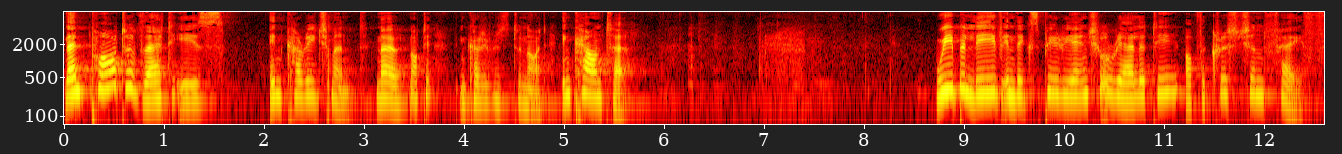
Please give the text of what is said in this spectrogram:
Then part of that is encouragement. No, not encouragement tonight. Encounter. We believe in the experiential reality of the Christian faith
